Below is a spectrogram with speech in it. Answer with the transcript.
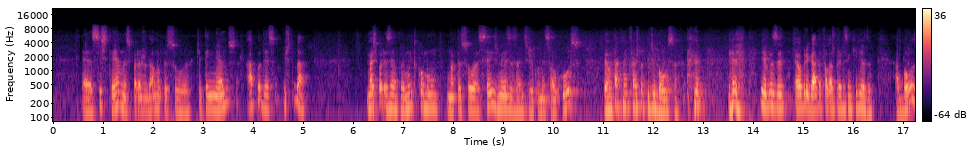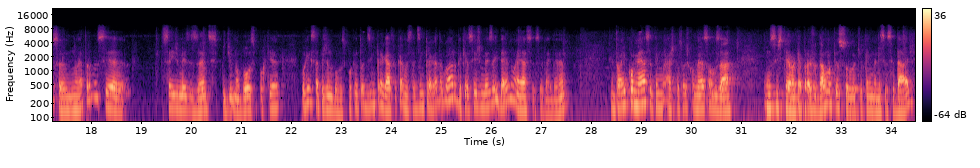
é, sistemas para ajudar uma pessoa que tem menos a poder estudar. Mas, por exemplo, é muito comum uma pessoa seis meses antes de começar o curso perguntar como é que faz para pedir bolsa. E você é obrigado a falar para ele assim, querido, a bolsa não é para você seis meses antes pedir uma bolsa, porque por que você está pedindo bolsa? Porque eu estou desempregado. Eu cara, você está desempregado agora, daqui a seis meses a ideia não é essa, você está entendendo? Então aí começa, tem, as pessoas começam a usar um sistema que é para ajudar uma pessoa que tem uma necessidade,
